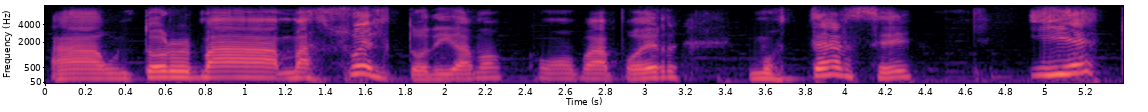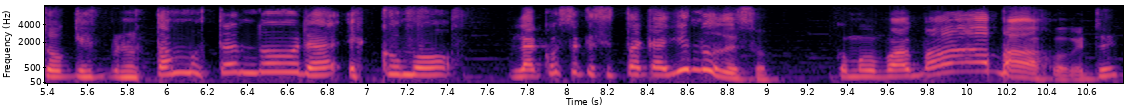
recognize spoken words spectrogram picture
a un Thor más, más suelto, digamos, como para poder mostrarse. Y esto que nos están mostrando ahora es como la cosa que se está cayendo de eso, como va abajo, ¿cachai?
